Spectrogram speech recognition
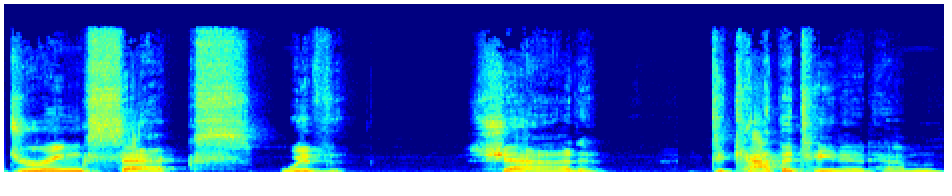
during sex with Shad, decapitated him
